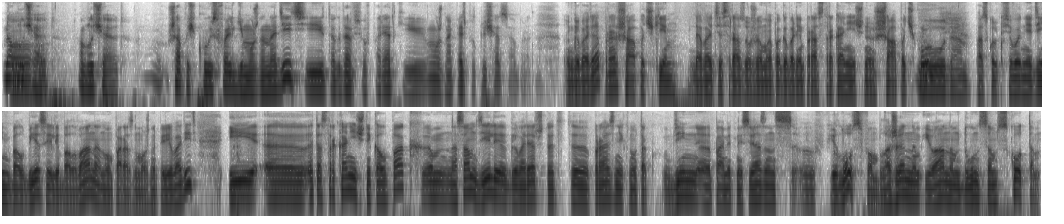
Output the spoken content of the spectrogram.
Ну, облучают. Облучают шапочку из фольги можно надеть, и тогда все в порядке, и можно опять подключаться обратно. Говоря про шапочки, давайте сразу же мы поговорим про остроконечную шапочку. О, да. Поскольку сегодня день балбеса или болвана, ну, по-разному можно переводить. И э, это остроконечный колпак, э, на самом деле говорят, что этот э, праздник, ну, так, день э, памятный связан с э, философом, блаженным Иоанном Дунсом Скоттом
